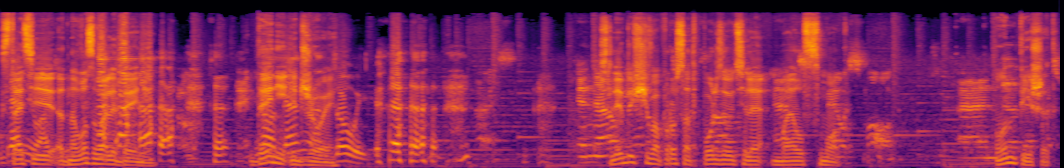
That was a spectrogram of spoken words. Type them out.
Кстати, одного звали Дэнни. Дэнни и Джои. Следующий вопрос от пользователя Мэл Смок. Он пишет,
